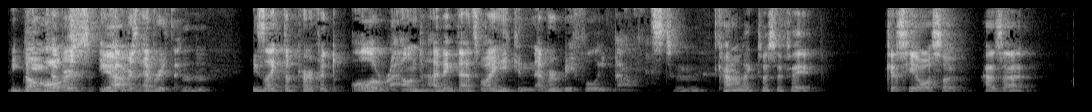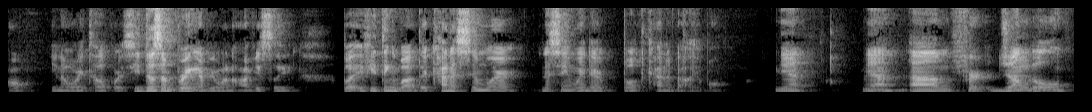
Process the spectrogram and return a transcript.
He, he covers he yeah. covers everything. Mhm. He's like the perfect all around. I think that's why he can never be fully balanced. Kind of like Twisted Fate. Because he also has that, oh, you know, where he teleports. He doesn't bring everyone, obviously. But if you think about it, they're kind of similar in the same way they're both kind of valuable. Yeah. Yeah. Um for jungle,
